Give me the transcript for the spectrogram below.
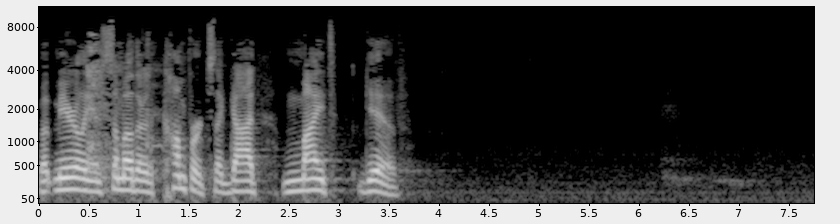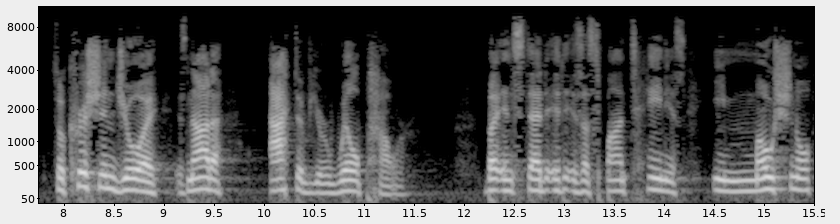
but merely in some other comforts that God might give. So Christian joy is not an act of your willpower, but instead it is a spontaneous, emotional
